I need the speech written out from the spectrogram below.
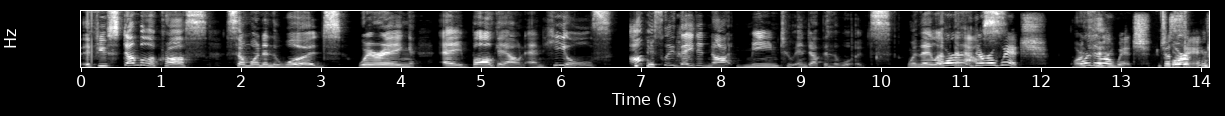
if you stumble across someone in the woods wearing a ball gown and heels, obviously they did not mean to end up in the woods when they left Or the house. they're a witch. Or Or, they're a witch. Just or, saying.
